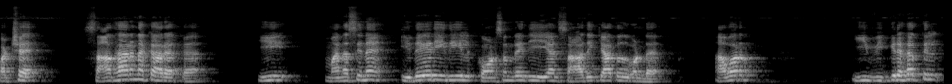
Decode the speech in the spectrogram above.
പക്ഷേ സാധാരണക്കാർക്ക് ഈ മനസ്സിനെ ഇതേ രീതിയിൽ കോൺസെൻട്രേറ്റ് ചെയ്യാൻ സാധിക്കാത്തത് കൊണ്ട് അവർ ഈ വിഗ്രഹത്തിൽ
